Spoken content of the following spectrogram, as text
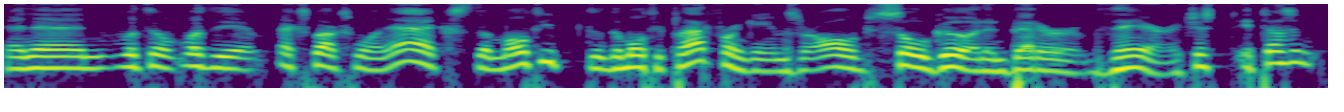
And then with the with the Xbox One X, the multi the, the multi platform games are all so good and better there. It just it doesn't.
